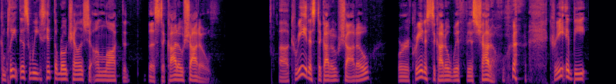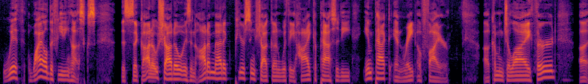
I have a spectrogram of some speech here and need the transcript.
Complete this week's Hit the Road challenge to unlock the, the Staccato Shadow. Uh, create a Staccato Shadow or create a staccato with this shadow. create a beat with while defeating husks. The Staccato Shadow is an automatic piercing shotgun with a high capacity, impact, and rate of fire. Uh, coming July 3rd, uh,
